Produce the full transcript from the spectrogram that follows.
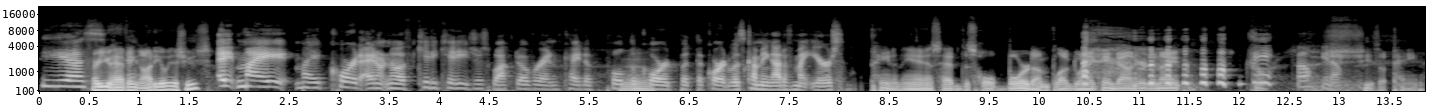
Yes. Are you having audio issues? I, my my cord, I don't know if Kitty Kitty just walked over and kind of pulled the cord, but the cord was coming out of my ears. Pain in the ass. Had this whole board unplugged when I came down here tonight. Well, you know. She's a pain.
